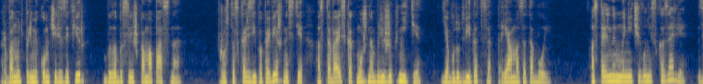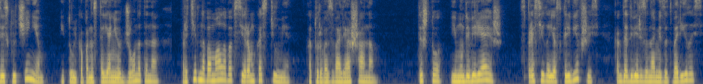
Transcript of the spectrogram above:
«Рвануть прямиком через эфир было бы слишком опасно». Просто скользи по поверхности, оставаясь как можно ближе к нити. Я буду двигаться прямо за тобой. Остальным мы ничего не сказали, за исключением, и только по настоянию Джонатана, противного малого в сером костюме, которого звали Ашаном. «Ты что, ему доверяешь?» – спросила я, скривившись, когда дверь за нами затворилась,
